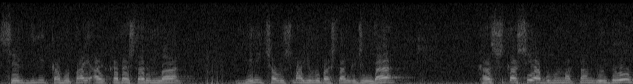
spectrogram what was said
sevgili Kamutay arkadaşlarımla yeni çalışma yılı başlangıcında karşı karşıya bulunmaktan duyduğum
